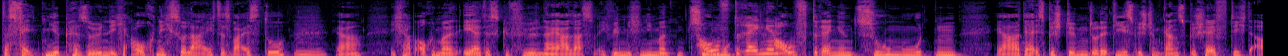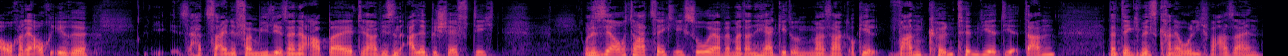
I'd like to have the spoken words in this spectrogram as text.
das fällt mir persönlich auch nicht so leicht, das weißt du. Mhm. Ja, ich habe auch immer eher das Gefühl, naja, lass, ich will mich niemandem aufdrängen. aufdrängen, zumuten. Ja, der ist bestimmt oder die ist bestimmt ganz beschäftigt auch, hat er auch ihre, hat seine Familie, seine Arbeit. Ja, wir sind alle beschäftigt. Und es ist ja auch tatsächlich so, ja, wenn man dann hergeht und mal sagt, okay, wann könnten wir dir dann? Dann denke ich mir, das kann ja wohl nicht wahr sein.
